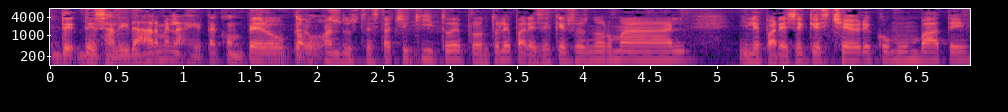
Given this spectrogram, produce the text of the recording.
de, de salir a darme la jeta con Pero, con pero todos. cuando usted está chiquito, de pronto le parece que eso es normal y le parece que es chévere como un bate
